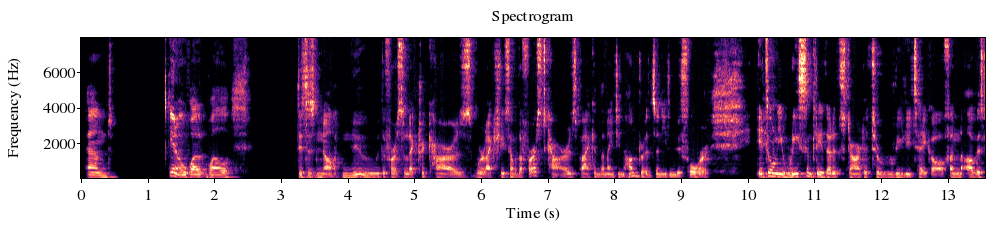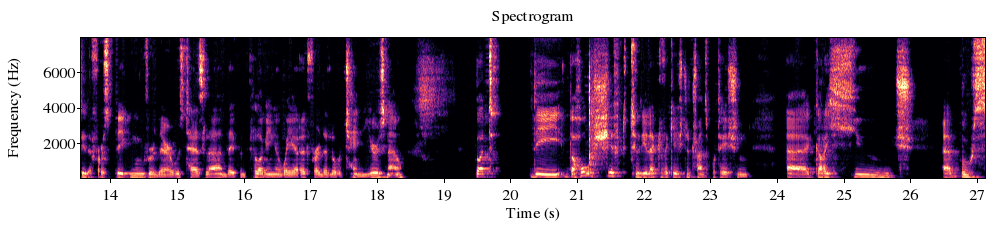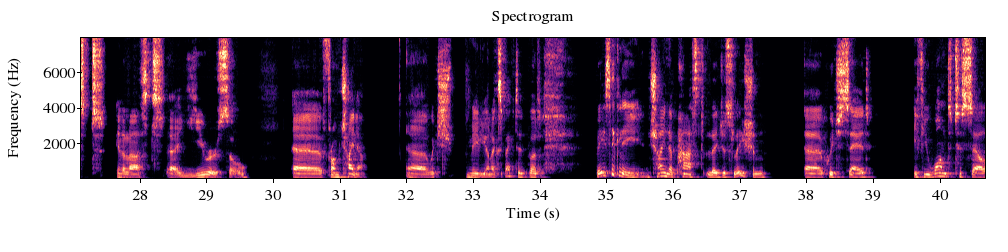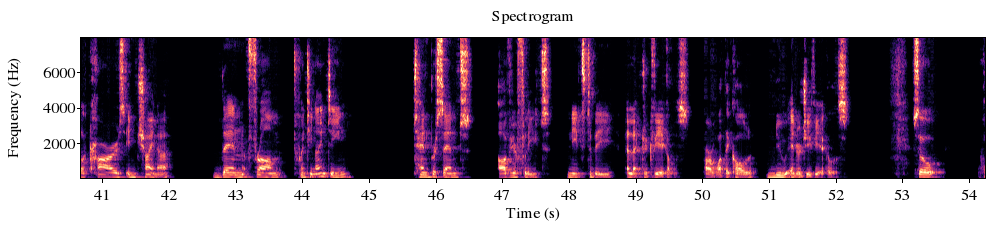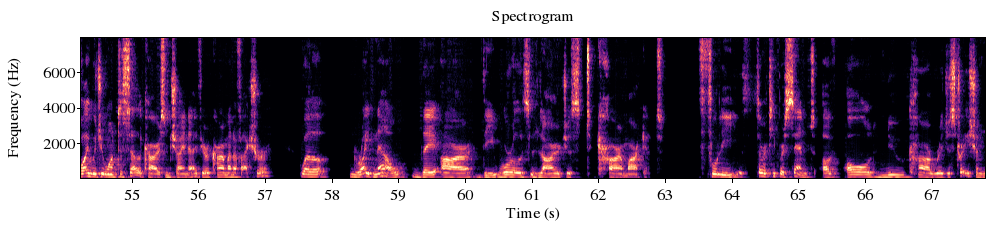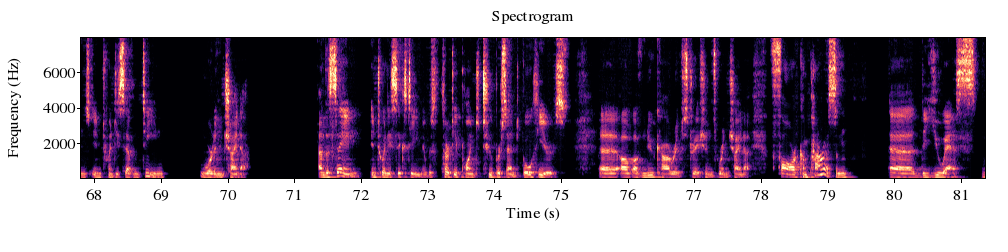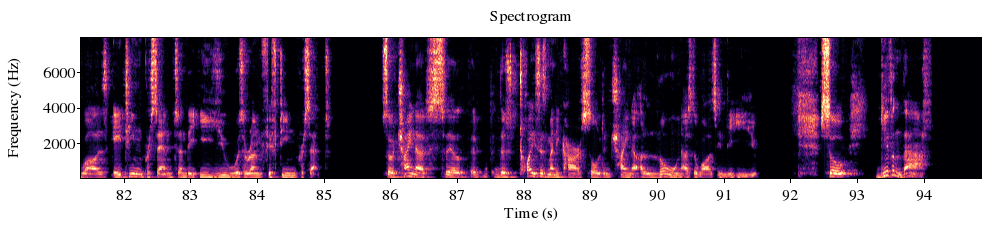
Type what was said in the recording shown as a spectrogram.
And you know, while while this is not new, the first electric cars were actually some of the first cars back in the 1900s and even before. It's only recently that it started to really take off. And obviously, the first big mover there was Tesla, and they've been plugging away at it for a little over 10 years now. But the, the whole shift to the electrification of transportation uh, got a huge uh, boost in the last uh, year or so uh, from China, uh, which may be unexpected, but basically, China passed legislation uh, which said if you want to sell cars in China, then from 2019, 10% of your fleet needs to be electric vehicles, or what they call new energy vehicles. So, why would you want to sell cars in China if you're a car manufacturer? Well, right now, they are the world's largest car market. Fully 30% of all new car registrations in 2017 were in China. And the same in 2016. It was 30.2% both years uh, of, of, new car registrations were in China. For comparison, uh, the US was 18% and the EU was around 15%. So China still uh, there's twice as many cars sold in China alone as there was in the EU. So given that,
